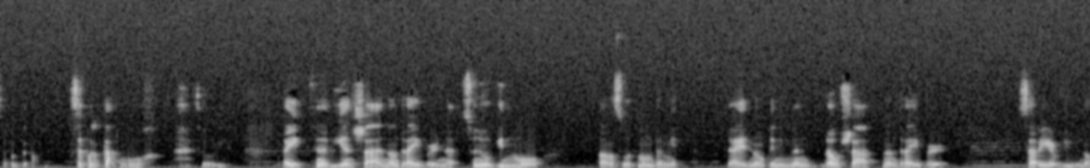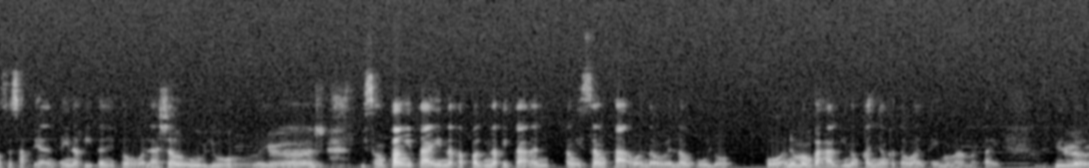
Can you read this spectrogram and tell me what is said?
sa pagtatakbo, sa pagtakbo, sorry, ay sinabihan siya ng driver na sunugin mo ang suot mong damit. Dahil nang tinignan raw siya ng driver sa rear view ng sasakyan ay nakita nitong wala siyang ulo. Oh my gosh. gosh. Isang pangitain na kapag nakitaan ang isang tao na walang ulo o anumang bahagi ng kanyang katawan ay mamamatay. Yun lang.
